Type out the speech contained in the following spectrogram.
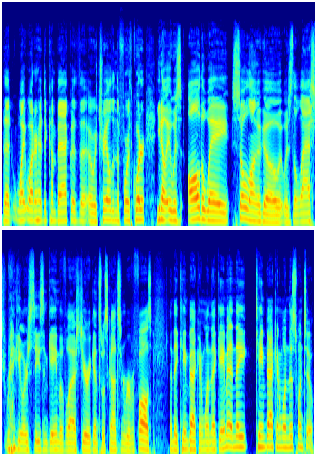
that Whitewater had to come back with or were trailed in the fourth quarter?" You know, it was all the way so long ago. It was the last regular season game of last year against Wisconsin River Falls, and they came back and won that game, and they came back and won this one too.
